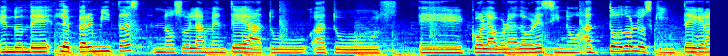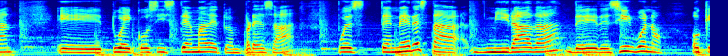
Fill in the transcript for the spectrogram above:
en donde le permitas no solamente a, tu, a tus eh, colaboradores, sino a todos los que integran eh, tu ecosistema de tu empresa, pues tener esta mirada de decir, bueno, ok,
